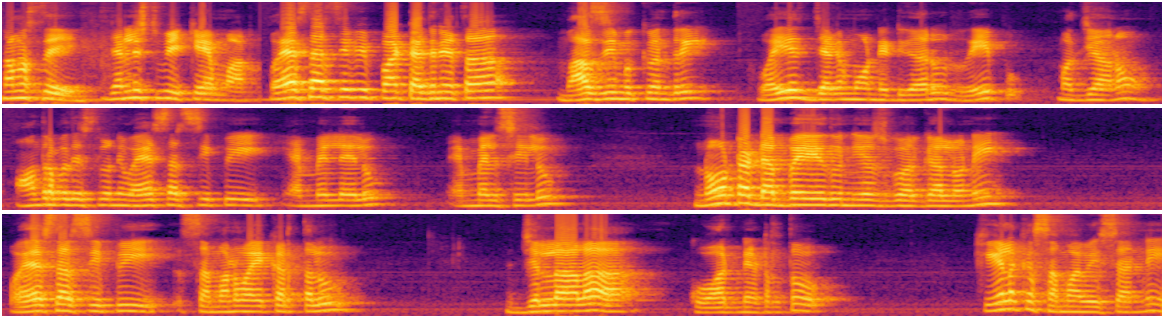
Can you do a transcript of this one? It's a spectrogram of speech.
నమస్తే జర్నలిస్ట్ మీ కేఎంఆర్ వైఎస్ఆర్సీపీ పార్టీ అధినేత మాజీ ముఖ్యమంత్రి వైఎస్ జగన్మోహన్ రెడ్డి గారు రేపు మధ్యాహ్నం ఆంధ్రప్రదేశ్లోని వైఎస్ఆర్సీపీ ఎమ్మెల్యేలు ఎమ్మెల్సీలు నూట డెబ్బై ఐదు నియోజకవర్గాల్లోని వైఎస్ఆర్సీపీ సమన్వయకర్తలు జిల్లాల కోఆర్డినేటర్తో కీలక సమావేశాన్ని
